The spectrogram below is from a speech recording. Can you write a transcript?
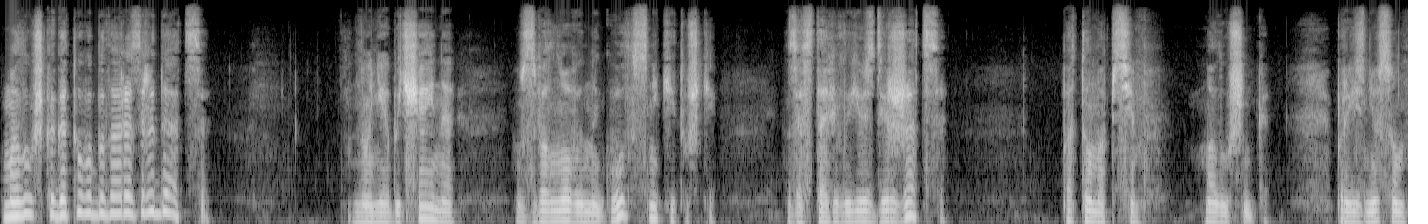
Малушка готова была разрыдаться. Но необычайно взволнованный голос Никитушки заставил ее сдержаться. Потом об всем, малушенька, — произнес он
